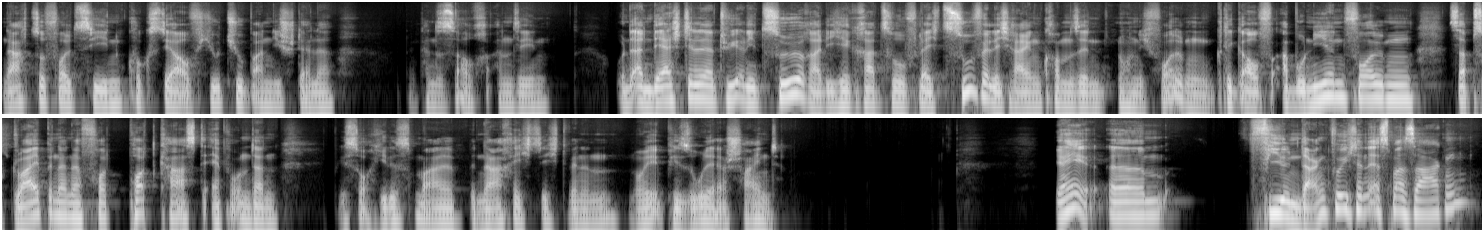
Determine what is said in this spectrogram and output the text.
nachzuvollziehen, guckst du ja auf YouTube an die Stelle, dann kannst du es auch ansehen. Und an der Stelle natürlich an die Zuhörer, die hier gerade so vielleicht zufällig reingekommen sind, noch nicht folgen. Klick auf Abonnieren, folgen, Subscribe in einer Podcast-App und dann bist du auch jedes Mal benachrichtigt, wenn eine neue Episode erscheint. Ja, hey, ähm, vielen Dank, würde ich dann erstmal sagen,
